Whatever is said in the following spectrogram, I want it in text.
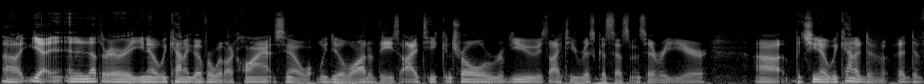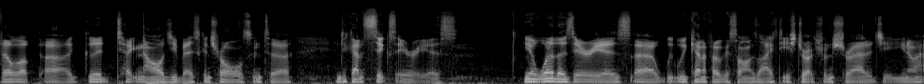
Uh, yeah, in another area, you know, we kind of go over with our clients. You know, we do a lot of these IT control reviews, IT risk assessments every year. Uh, but you know, we kind of de- uh, develop uh, good technology-based controls into into kind of six areas you know, one of those areas uh, we, we kind of focus on is IT structure and strategy. You know,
